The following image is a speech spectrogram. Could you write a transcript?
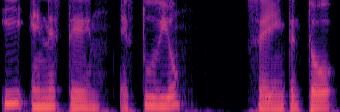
y en este estudio se intentó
